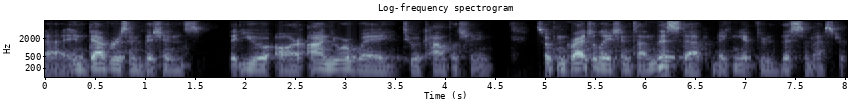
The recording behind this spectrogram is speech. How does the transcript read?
uh, endeavors, ambitions that you are on your way to accomplishing. So congratulations on this step, making it through this semester.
